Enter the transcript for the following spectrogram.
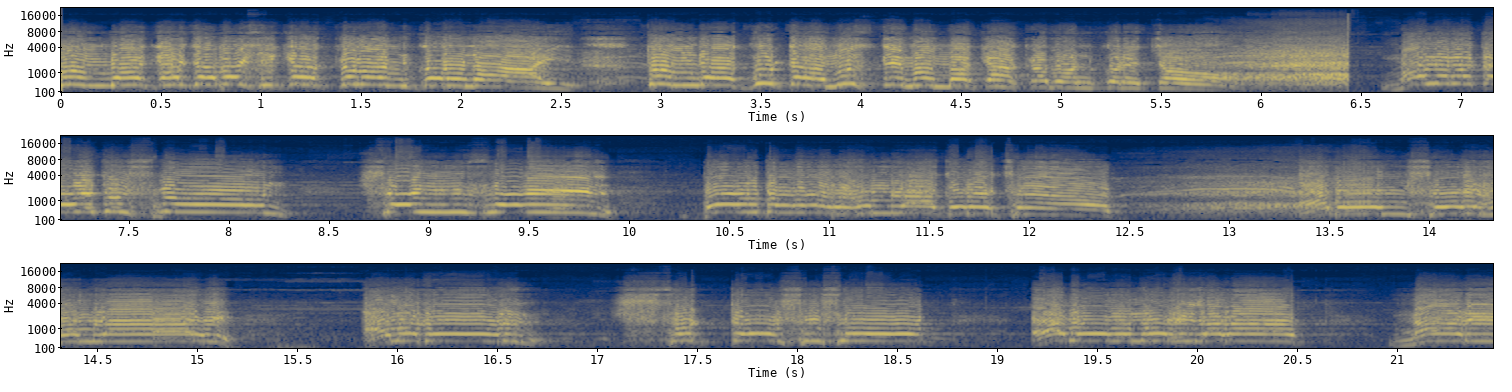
তোমরা গাজাবাসীকে আক্রমণ করো নাই, তোমরা গোটা মুসলিম উম্মাকে আক্রমণ করেছ। মানবতার দুশ্মন সেই ইসরায়েল বারবার হামলা করেছে এবং সেই হামলায় আমাদের ছোট্ট শিশু এবং মহিলারা নারী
